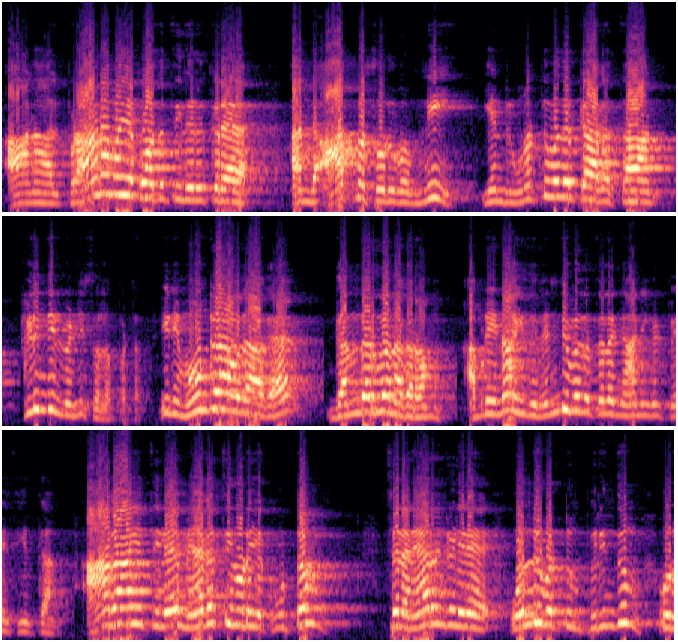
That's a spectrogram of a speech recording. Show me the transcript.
ஆனால் பிராணமய கோஷத்தில் இருக்கிற அந்த ஆத்மஸ்வரூபம் நீ என்று உணர்த்துவதற்காகத்தான் கிழிஞ்சில் வெள்ளி சொல்லப்பட்டது. இனி மூன்றாவதாக கந்தர்வ நகரம். அப்படின்னா இது ரெண்டு விதத்துல ஞானிகள் பேசியிருக்காங்க. ஆகாயத்திலே மேகத்தினுடைய கூட்டம் சில நேரங்களிலே ஒன்றுபட்டும் பிரிந்தும் ஒரு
